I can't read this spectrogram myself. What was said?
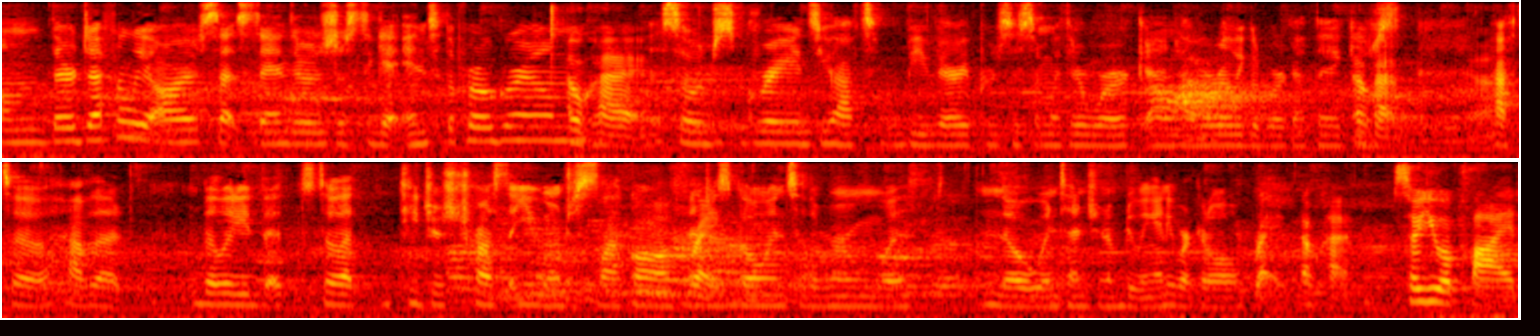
Um, there definitely are set standards just to get into the program. Okay. So just grades, you have to be very persistent with your work and have a really good work ethic. You Okay. Yeah. have to have that ability that so that teachers trust that you won't just slack off and Right. just go into the room with no intention of doing any work at all. Right, okay. So you applied.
